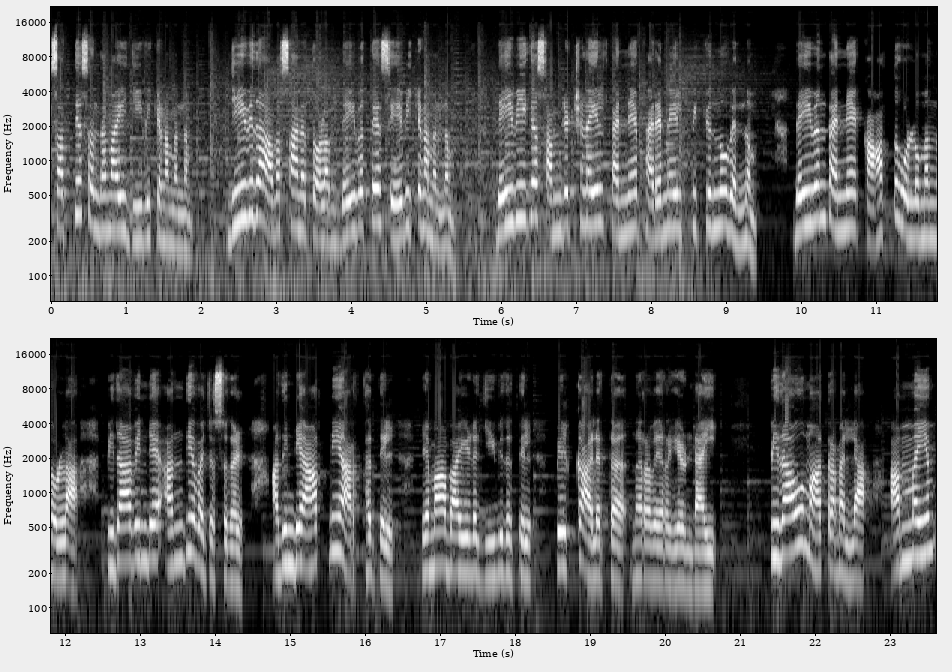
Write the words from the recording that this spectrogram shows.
സത്യസന്ധമായി ജീവിക്കണമെന്നും ജീവിത അവസാനത്തോളം ദൈവത്തെ സേവിക്കണമെന്നും ദൈവിക സംരക്ഷണയിൽ തന്നെ ഭരമേൽപ്പിക്കുന്നുവെന്നും ദൈവം തന്നെ കാത്തുകൊള്ളുമെന്നുള്ള പിതാവിന്റെ അന്ത്യവചസ്സുകൾ. അതിന്റെ ആത്മീയ അർത്ഥത്തിൽ രമാബായിയുടെ ജീവിതത്തിൽ പിൽക്കാലത്ത് നിറവേറുകയുണ്ടായി. പിതാവ് മാത്രമല്ല അമ്മയും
